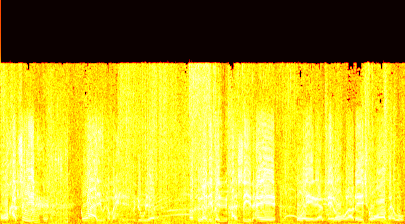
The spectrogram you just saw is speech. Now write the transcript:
อ๋อคัดซีน ก็ว่าอยู่ทำไมมันดูเยอะ ก็คืออันนี้เป็นคัดซีนให้ตัวเอกอย่างเนโร่ของเราได้โชว์ออฟนะครับผม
